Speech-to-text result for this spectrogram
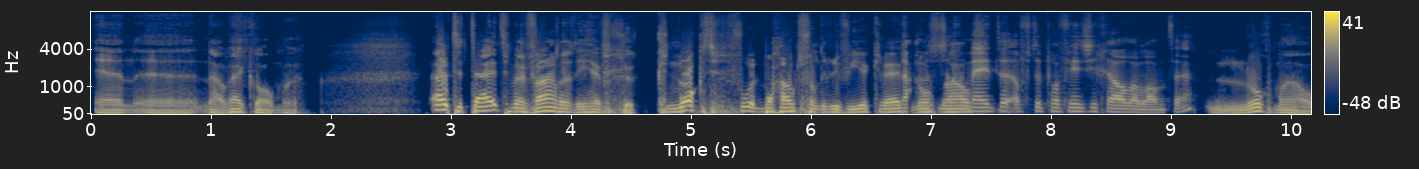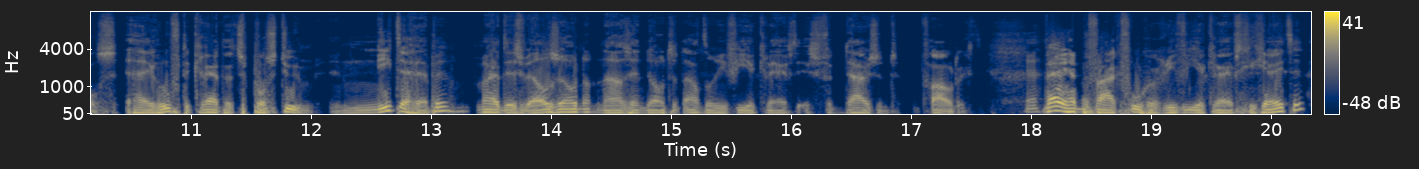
En eh, nou, wij komen uit de tijd. Mijn vader die heeft geknokt voor het behoud van de rivierkreeft. Nou, is de Nogmaals. gemeente of de provincie Gelderland, hè? Nogmaals, hij hoeft de credits postuum niet te hebben. Maar het is wel zo dat na zijn dood het aantal rivierkreeften is verduizendvoudigd. Ja. Wij hebben vaak vroeger rivierkreeft gegeten.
